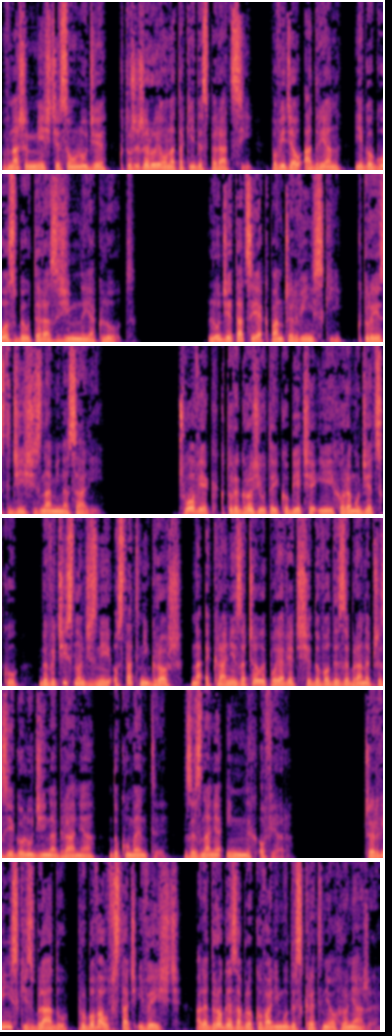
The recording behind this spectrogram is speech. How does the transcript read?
W naszym mieście są ludzie, którzy żerują na takiej desperacji, powiedział Adrian, jego głos był teraz zimny jak lód. Ludzie tacy jak pan Czerwiński, który jest dziś z nami na sali. Człowiek, który groził tej kobiecie i jej choremu dziecku, by wycisnąć z niej ostatni grosz, na ekranie zaczęły pojawiać się dowody zebrane przez jego ludzi, nagrania, dokumenty, zeznania innych ofiar. Czerwiński zbladł, próbował wstać i wyjść, ale drogę zablokowali mu dyskretnie ochroniarze.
